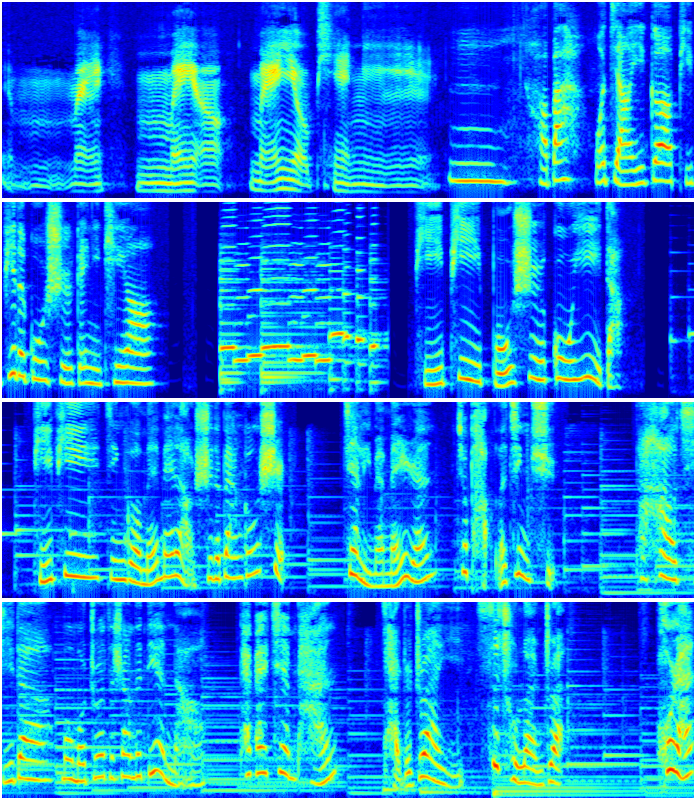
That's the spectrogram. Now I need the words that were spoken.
嗯，没没有没有骗你。嗯，好吧，我讲一个皮皮的故事给你听哦。皮皮不是故意的。皮皮经过美美老师的办公室，见里面没人，就跑了进去。他好奇地摸摸桌子上的电脑，拍拍键盘，踩着转椅四处乱转。忽然，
